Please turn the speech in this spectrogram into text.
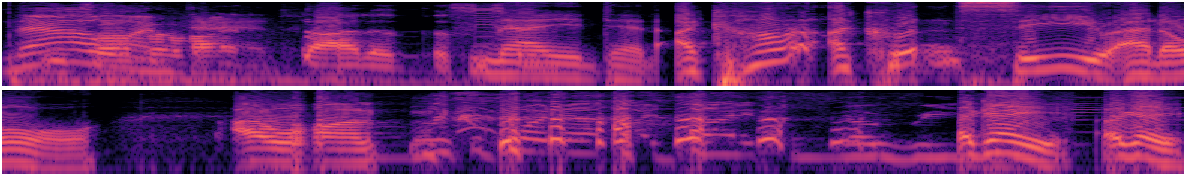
Now I'm the right dead. side the Now you're dead. I can't. I couldn't see you at all. I won. I'd like to point out I died for no. Okay, okay.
